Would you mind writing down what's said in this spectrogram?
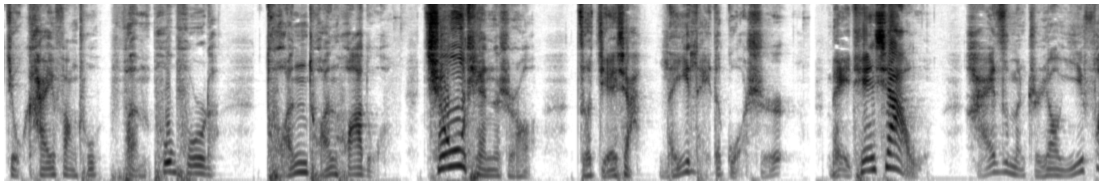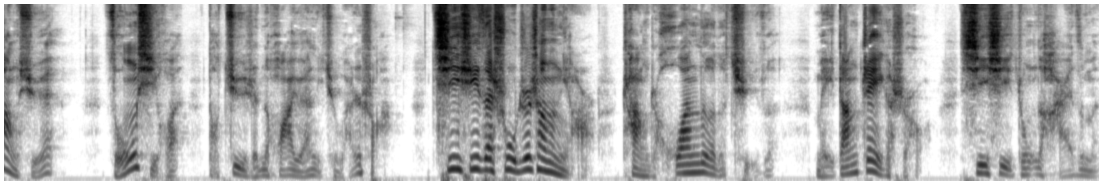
就开放出粉扑扑的团团花朵，秋天的时候则结下累累的果实。每天下午，孩子们只要一放学。总喜欢到巨人的花园里去玩耍。栖息在树枝上的鸟唱着欢乐的曲子。每当这个时候，嬉戏中的孩子们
